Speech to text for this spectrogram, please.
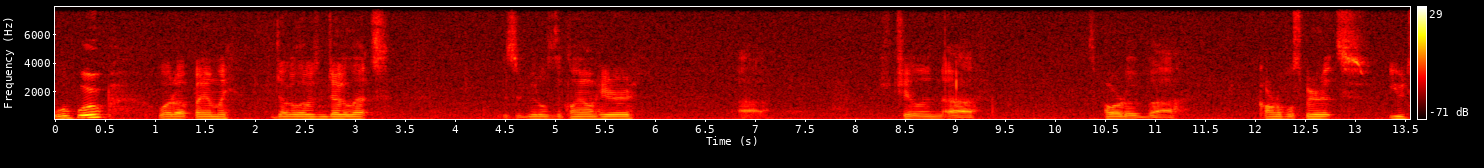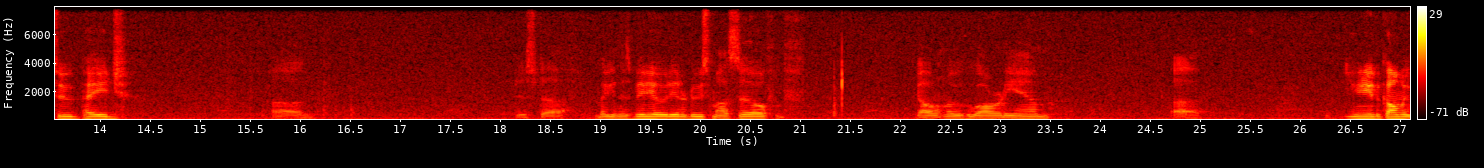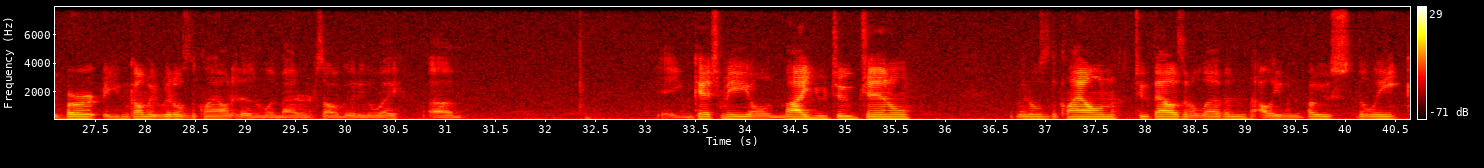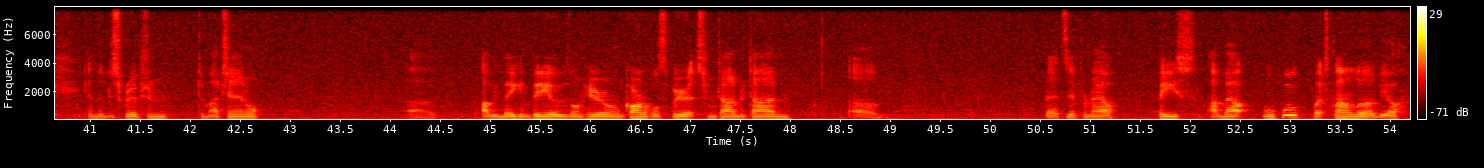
Whoop whoop. What up, family? Juggalos and juggalettes. This is Riddles the Clown here. Uh, chilling. Uh, it's part of uh, Carnival Spirits YouTube page. Um, just uh, making this video to introduce myself. If y'all don't know who I already am, uh, you can either call me Bert or you can call me Riddles the Clown. It doesn't really matter. It's all good either way. Um, yeah, you can catch me on my YouTube channel, Riddles the Clown 2011. I'll even post the link in the description to my channel. Uh, I'll be making videos on here on Carnival Spirits from time to time. Um, that's it for now. Peace. I'm out. Whoop whoop. Much clown love, y'all.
